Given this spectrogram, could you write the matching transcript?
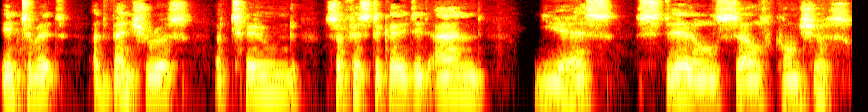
intimate, adventurous, attuned, sophisticated, and, yes, still self conscious.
